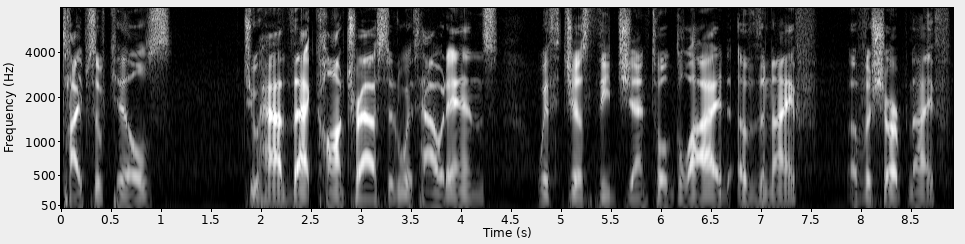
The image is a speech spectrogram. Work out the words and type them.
types of kills. To have that contrasted with how it ends with just the gentle glide of the knife of a sharp knife.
